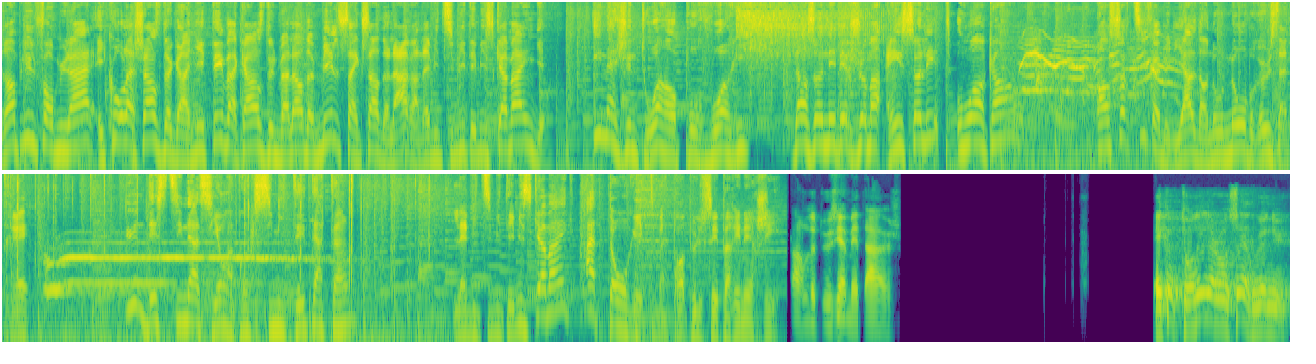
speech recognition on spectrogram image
remplis le formulaire et cours la chance de gagner tes vacances d'une valeur de 1500 dollars en Abitibi-Témiscamingue. Imagine-toi en pourvoirie, dans un hébergement insolite ou encore en sortie familiale dans nos nombreux attraits. Une destination à proximité t'attend. La Miscamingue à ton rythme. Propulsé par énergie. Par le deuxième étage. Écoute, Tony La Rosa est revenu.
